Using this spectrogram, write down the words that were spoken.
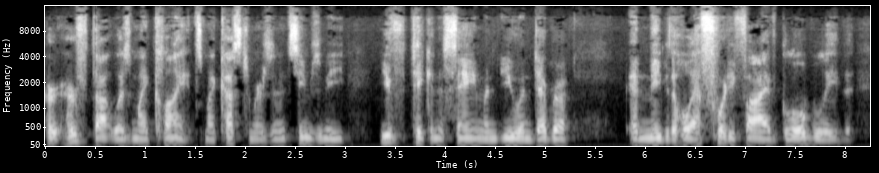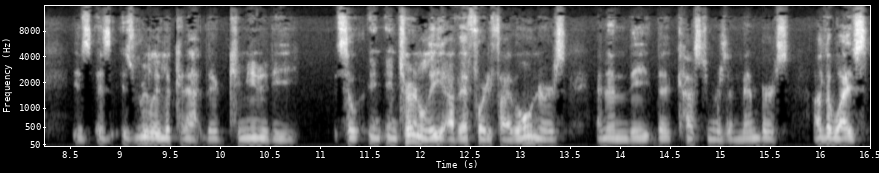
her her thought was my clients my customers. And it seems to me you've taken the same and you and deborah and maybe the whole f45 globally that is, is, is really looking at their community. So in, internally of f45 owners and then the the customers and members. Otherwise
